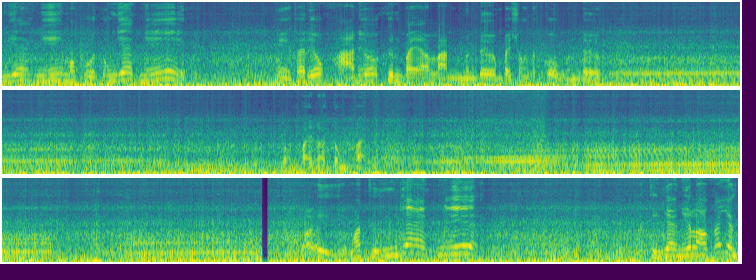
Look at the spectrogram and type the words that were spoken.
รงแยกนี้มาโผล่ตรงแยกนี้ นี่ถ้าเลี้ยวขวานี่ก็ขึ้นไปอารันเหมือนเดิมไปช่องตะโกเหมือนเดิม ตรงไปแล้วตรงไปเฮ้ยมาถึงแยกนี้ มาถึงแยกนี้เราก็ยัง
